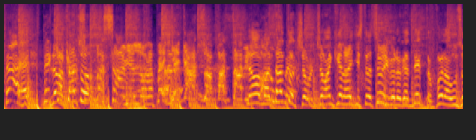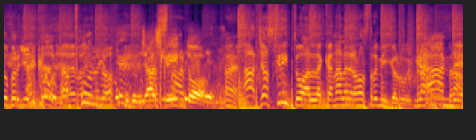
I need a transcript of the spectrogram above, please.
Eh, perché no, cazzo tanto- abbassavi allora? Perché cazzo abbassavi? No, ma tanto c'ho, c'ho anche la registrazione di quello che ha detto, poi la uso per gli editori. eh, Appunto. Già scritto. Eh. Ah, già scritto al canale della nostra amica lui. Bravo, Grande! bravo,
